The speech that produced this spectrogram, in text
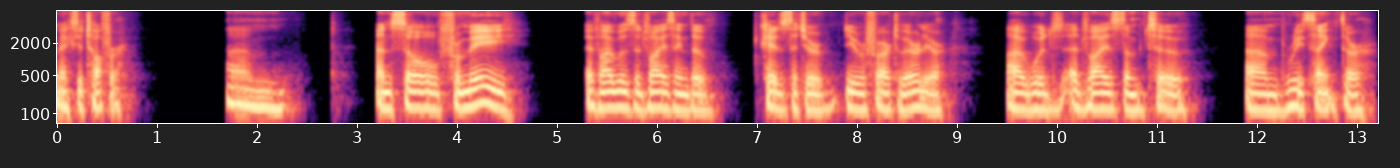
makes you tougher. Um, and so for me, if I was advising the kids that you you referred to earlier, I would advise them to um, rethink their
